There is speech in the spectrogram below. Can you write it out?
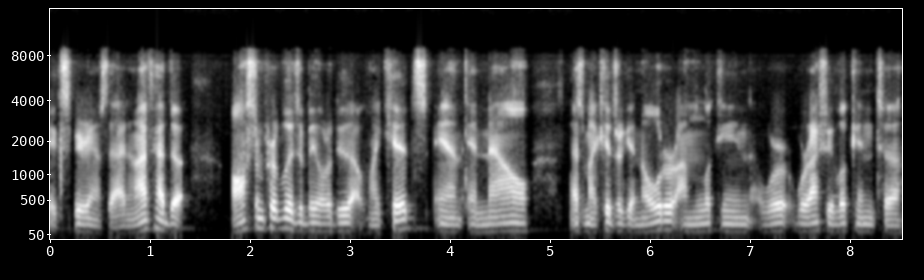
experience that. And I've had the awesome privilege of being able to do that with my kids and and now as my kids are getting older, I'm looking we're we're actually looking to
